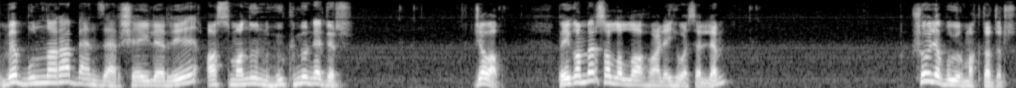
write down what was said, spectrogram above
ve bunlara benzer şeyleri asmanın hükmü nedir? Cevap. Peygamber sallallahu aleyhi ve sellem şöyle buyurmaktadır.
